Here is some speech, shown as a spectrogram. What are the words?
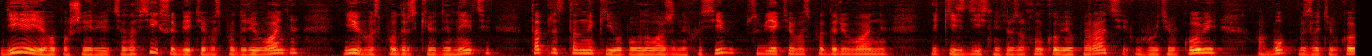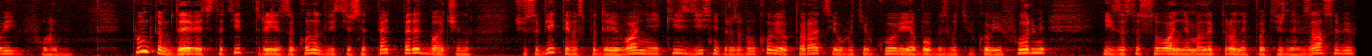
Дія його поширюється на всіх суб'єктів господарювання, їх господарські одиниці та представників уповноважених осіб суб'єктів господарювання, які здійснюють розрахункові операції у готівковій або безготівковій формі. Пунктом 9 статті 3 закону 265 передбачено, що суб'єкти господарювання, які здійснюють розрахункові операції в готівковій або безготівковій формі із застосуванням електронних платіжних засобів,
